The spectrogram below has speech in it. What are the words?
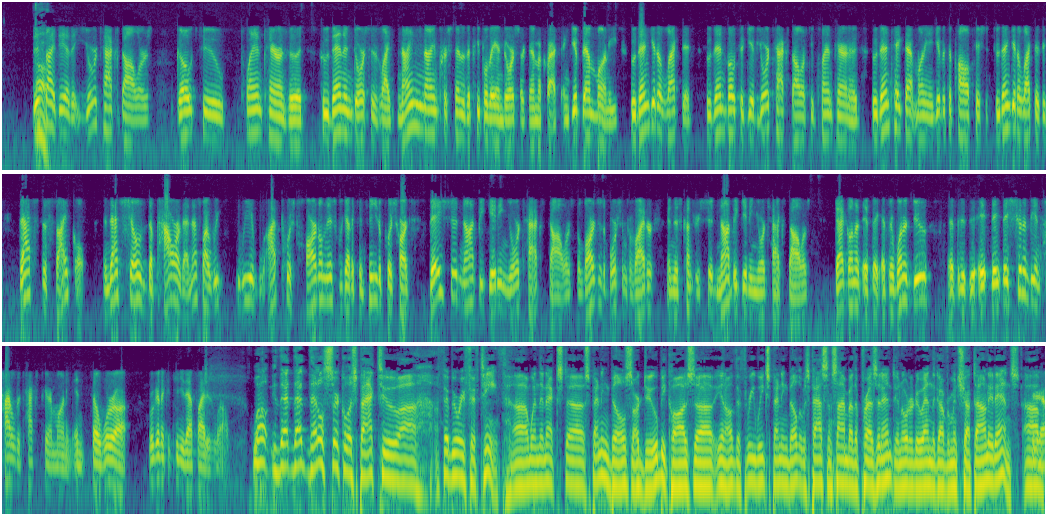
This oh. idea that your tax dollars go to Planned Parenthood, who then endorses like 99% of the people they endorse are Democrats and give them money, who then get elected, who then vote to give your tax dollars to Planned Parenthood, who then take that money and give it to politicians, who then get elected. That's the cycle. And that shows the power of that. And that's why we, we, I pushed hard on this. We got to continue to push hard. They should not be getting your tax dollars. The largest abortion provider in this country should not be getting your tax dollars. That gonna, if they, if they want to do, if, if, they, they shouldn't be entitled to taxpayer money. And so we're, uh, we're going to continue that fight as well. Well, that that that'll circle us back to uh, February fifteenth, uh, when the next uh, spending bills are due, because uh, you know the three week spending bill that was passed and signed by the president in order to end the government shutdown it ends. Um,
